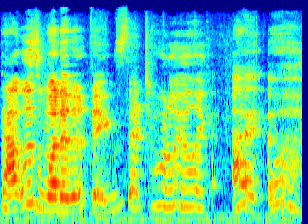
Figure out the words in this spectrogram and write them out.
that was one of the things that totally like I ugh,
